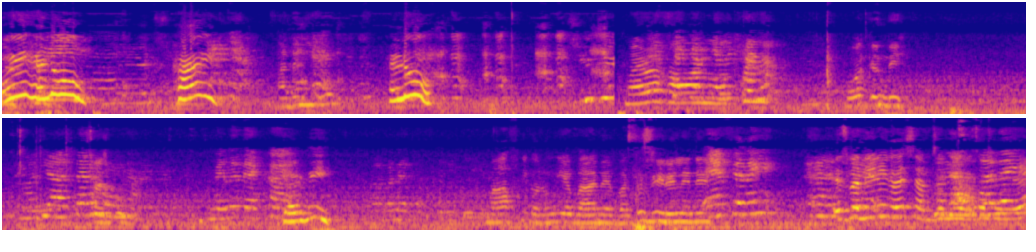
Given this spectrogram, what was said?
ओए hello. Hi. Hello. Myra, how I'm looking? बहुत गंदी। गर्मी? माफ़ नहीं करूँगी अब आए मेरे पास तस्वीरें लेने। इस बार नहीं नहीं गए सैमसंग का फ़ोन है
